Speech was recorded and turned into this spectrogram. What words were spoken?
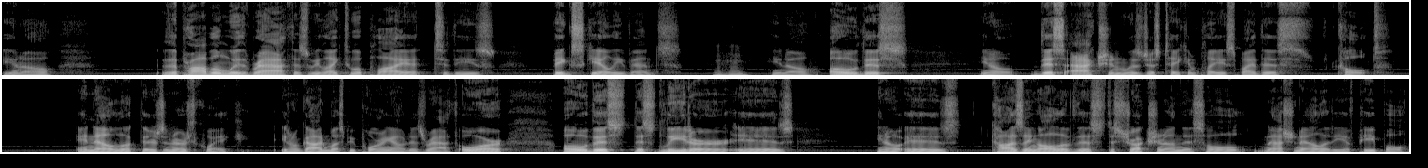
You know, the problem with wrath is we like to apply it to these big scale events. Mm-hmm. You know, oh, this, you know, this action was just taken place by this cult. And now look, there's an earthquake. You know, God must be pouring out his wrath. Or, oh, this this leader is, you know, is causing all of this destruction on this whole nationality of people.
